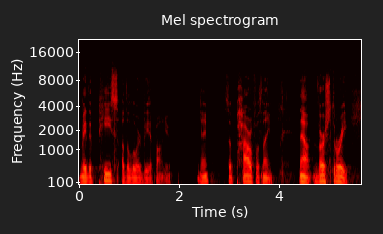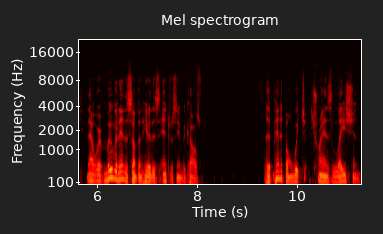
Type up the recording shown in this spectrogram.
May the peace of the Lord be upon you. Okay? It's a powerful thing. Now, verse 3. Now, we're moving into something here that's interesting because depending upon which translation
